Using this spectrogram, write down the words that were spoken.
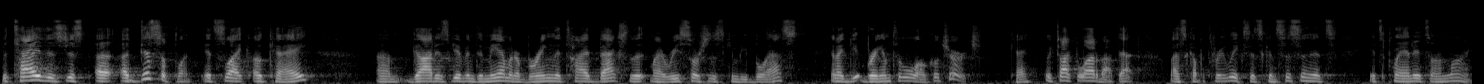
The tithe is just a, a discipline. It's like, okay, um, God has given to me. I'm going to bring the tithe back so that my resources can be blessed, and I get, bring them to the local church. Okay? We've talked a lot about that last couple, three weeks. It's consistent, it's, it's planned, it's online.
